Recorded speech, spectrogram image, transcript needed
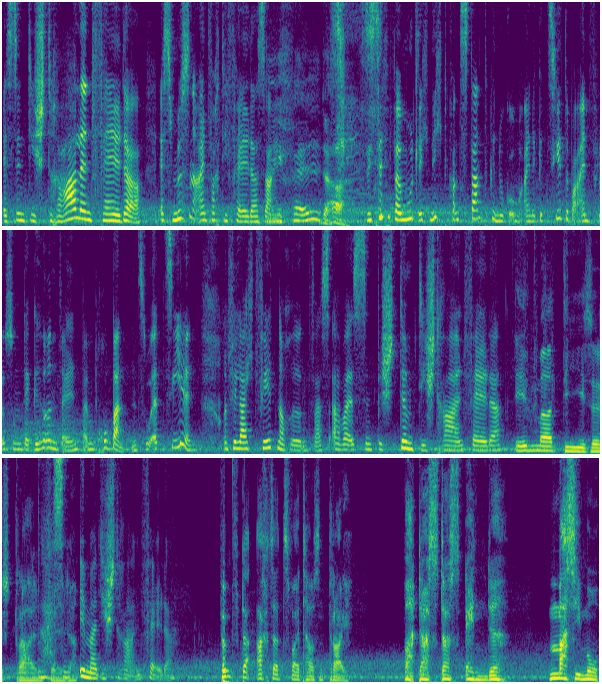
Es sind die Strahlenfelder. Es müssen einfach die Felder sein. Felder. Sie sind vermutlich nicht konstant genug, um eine gezielte Beeinflussung der Gehirnwellen beim Probanden zu erzielen. Und vielleicht fehlt noch irgendwas, aber es sind bestimmt die Strahlenfelder. Immer diese Ach, es sind Strahlenfelder. immer die Strahlenfelder. 5.8.2003. War das das Ende? Massimo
